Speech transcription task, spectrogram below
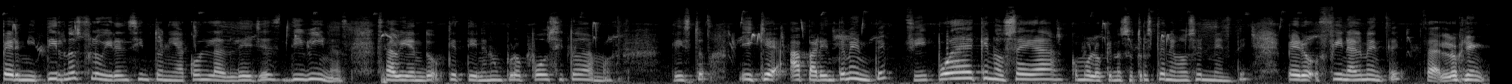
permitirnos fluir en sintonía con las leyes divinas, sabiendo que tienen un propósito de amor. ¿Listo? Y que aparentemente, sí, puede que no sea como lo que nosotros tenemos en mente, pero finalmente, o sea, lo que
